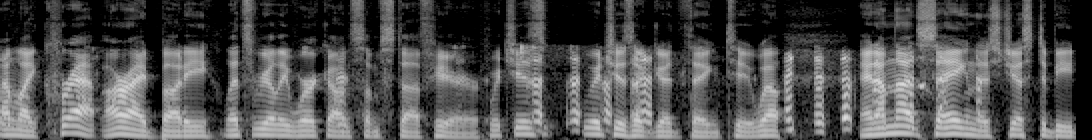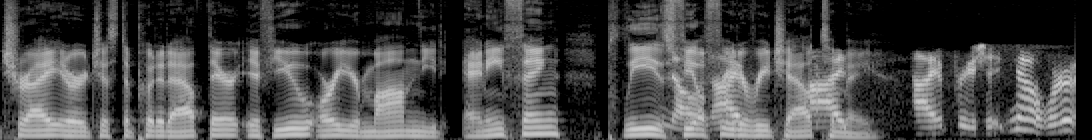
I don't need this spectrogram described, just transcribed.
I'm like, crap. All right, buddy, let's really work on some stuff here, which is which is a good thing too. Well, and I'm not saying this just to be trite or just to put it out there. If you or your mom need anything, please No, feel free I- to reach out to I- me. I appreciate. No, we're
